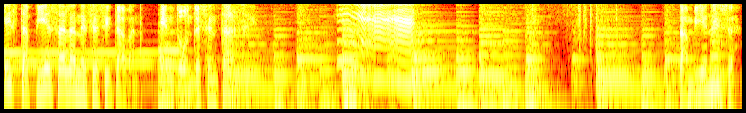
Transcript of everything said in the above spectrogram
Esta pieza la necesitaban. ¿En dónde sentarse? También esa.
